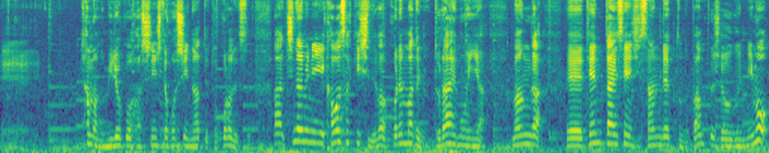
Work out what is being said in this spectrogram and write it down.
えー多摩の魅力を発信してほしいなってところです。あちなみに川崎市ではこれまでにドラえもんや漫画、えー、天体戦士サンレッドのバンプ将軍にも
